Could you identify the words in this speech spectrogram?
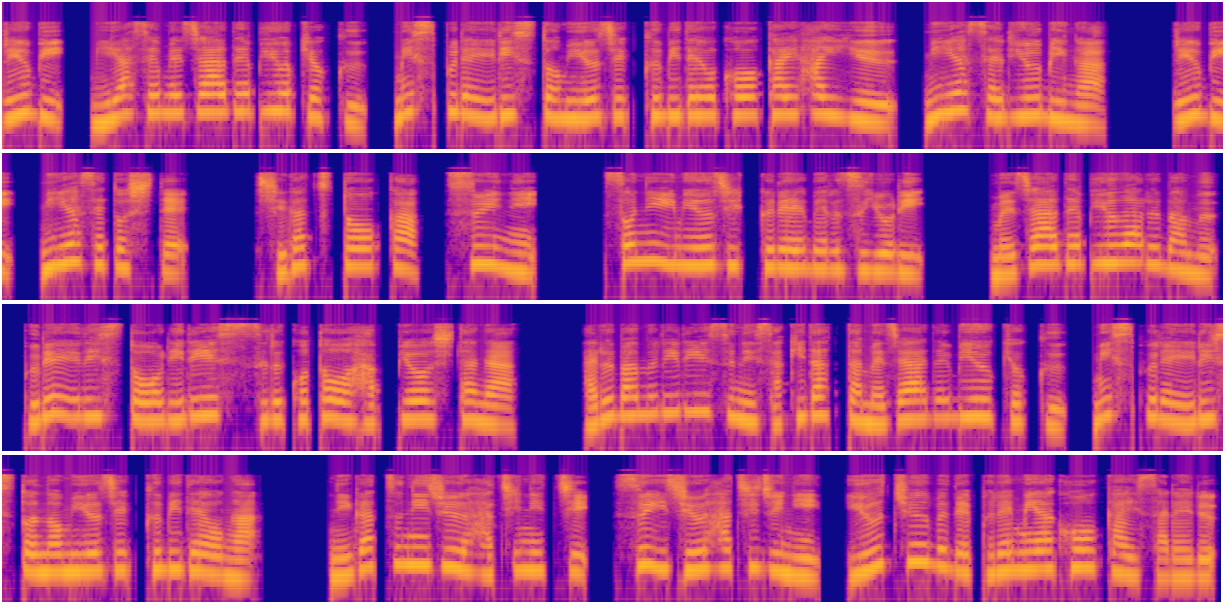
リュビ、宮瀬メジャーデビュー曲、ミスプレイリストミュージックビデオ公開俳優、宮瀬リュビが、リュビ、宮瀬として、4月10日、ついに、ソニーミュージックレーベルズより、メジャーデビューアルバム、プレイリストをリリースすることを発表したが、アルバムリリースに先立ったメジャーデビュー曲、ミスプレイリストのミュージックビデオが、2月28日、水18時に YouTube でプレミア公開される。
